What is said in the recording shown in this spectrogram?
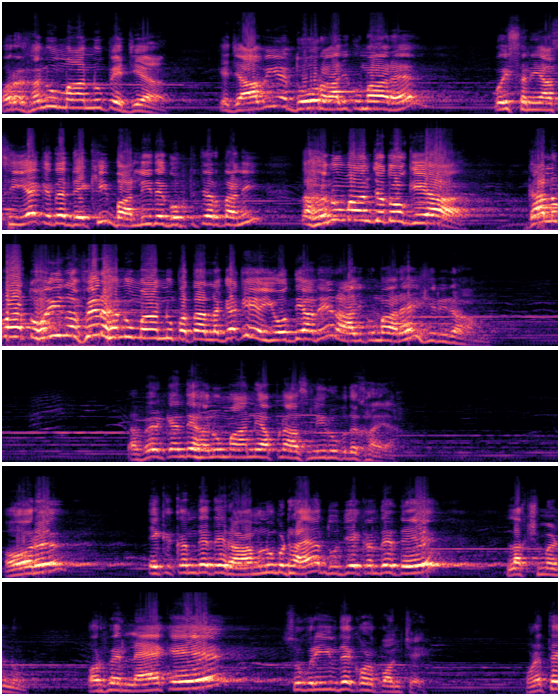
ਔਰ ਹਨੂਮਾਨ ਨੂੰ ਭੇਜਿਆ ਕਿ ਜਾ ਵੀ ਇਹ ਦੋ ਰਾਜਕੁਮਾਰ ਹੈ। ਕੋਈ ਸੰਨਿਆਸੀ ਹੈ, ਕਿਤੇ ਦੇਖੀ ਬਾਲੀ ਦੇ ਗੁਪਤਚਰ ਤਾਂ ਨਹੀਂ। ਤਾਂ ਹਨੂਮਾਨ ਜਦੋਂ ਗਿਆ ਗੱਲਬਾਤ ਹੋਈ ਤਾਂ ਫਿਰ ਹਨੂਮਾਨ ਨੂੰ ਪਤਾ ਲੱਗਾ ਕਿ ਅਯੋਧਿਆ ਦੇ ਰਾਜਕੁਮਾਰ ਹੈ ਸ਼੍ਰੀ ਰਾਮ। ਤਾਂ ਫਿਰ ਕਹਿੰਦੇ ਹਨੂਮਾਨ ਨੇ ਆਪਣਾ ਅਸਲੀ ਰੂਪ ਦਿਖਾਇਆ। ਔਰ ਇੱਕ ਕੰਧੇ ਤੇ ਰਾਮ ਨੂੰ ਬਿਠਾਇਆ, ਦੂਜੇ ਕੰਧੇ ਤੇ ਲਕਸ਼ਮਣ ਨੂੰ। ਔਰ ਫਿਰ ਲੈ ਕੇ ਸੁਗਰੀਵ ਦੇ ਕੋਲ ਪਹੁੰਚੇ। ਹੁਣ ਇੱਥੇ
